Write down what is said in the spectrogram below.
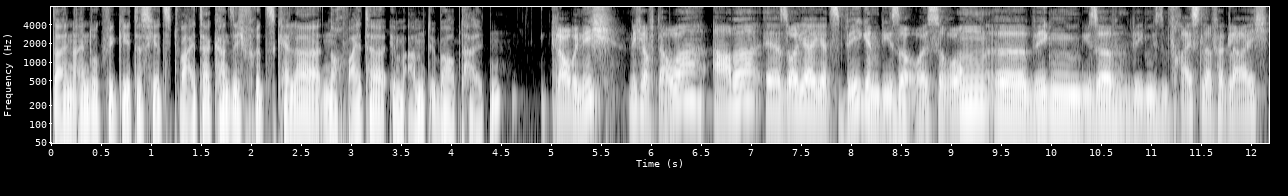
dein Eindruck? Wie geht es jetzt weiter? Kann sich Fritz Keller noch weiter im Amt überhaupt halten? Glaube nicht, nicht auf Dauer, aber er soll ja jetzt wegen dieser Äußerung, äh, wegen, dieser, wegen diesem Freisler-Vergleich,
